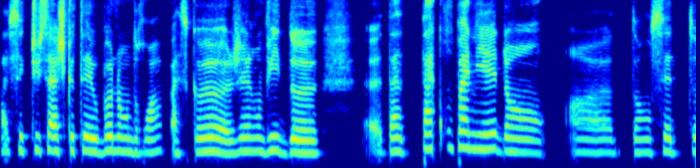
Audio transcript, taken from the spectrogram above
bah, c'est que tu saches que tu es au bon endroit parce que j'ai envie de t'accompagner dans, dans cette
